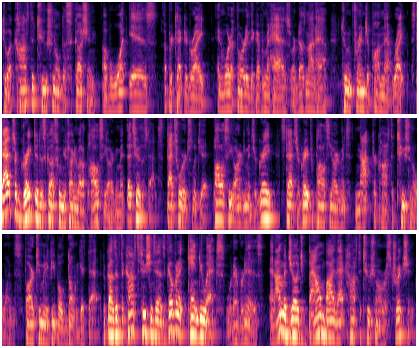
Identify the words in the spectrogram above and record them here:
to a constitutional discussion of what is a protected right and what authority the government has or does not have to infringe upon that right. Stats are great to discuss when you're talking about a policy argument. Let's hear the stats. That's where it's legit. Policy arguments are great. Stats are great for policy arguments, not for constitutional ones. Far too many people don't get that. Because if the Constitution says government can't do X, whatever it is, and I'm a judge bound by that constitutional restriction,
